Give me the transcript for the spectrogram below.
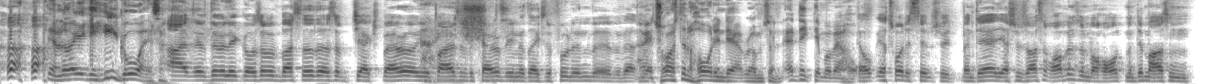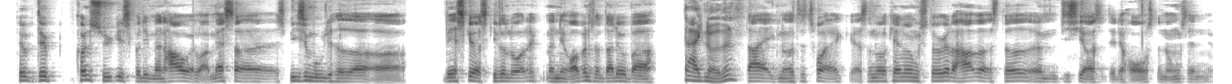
Den er nok ikke helt god, altså. Ej, det, det vil ikke gå. Så vil man bare sidde der som Jack Sparrow i Ej, Pirates of the. Caribbean og drikke sig fuld ind ved, ved vandet. Ej, jeg tror også, den er hård, den der Robinson. Er den ikke? Det må være hård. Jo, jeg tror, det er sindssygt. Men det er, jeg synes også, at Robinson var hårdt, men det er meget sådan... Det, er- det er kun psykisk, fordi man har jo masser af spisemuligheder og væske og skidt og lort, ikke? Men i Robinson, der er det jo bare... Der er ikke noget, vel? Der er ikke noget, det tror jeg ikke. Altså, nu har jeg nogle stykker, der har været afsted. Øhm, de siger også, at det er det hårdeste nogensinde. jo.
